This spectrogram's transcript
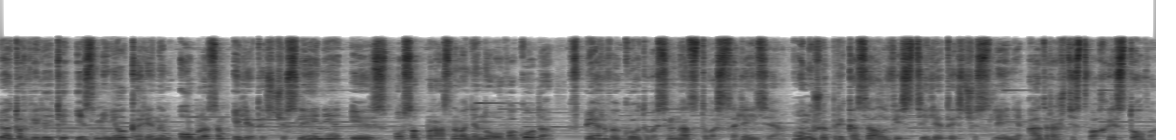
Петр Великий изменил коренным образом и летоисчисление, и способ празднования Нового года. В первый год 18 столетия он уже приказал ввести летоисчисление от Рождества Христова,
